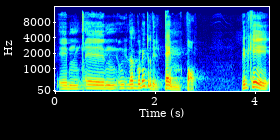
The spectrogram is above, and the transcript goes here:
ehm, ehm, l'argomento del tempo, perché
